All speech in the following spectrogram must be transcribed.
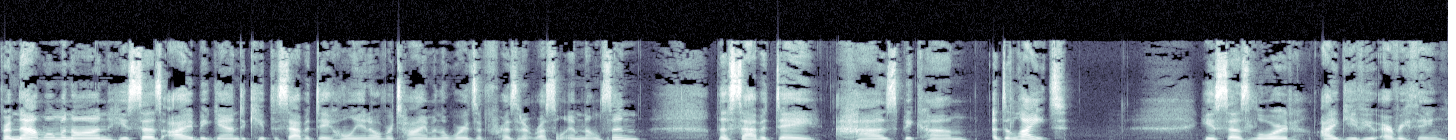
From that moment on, he says, I began to keep the Sabbath day holy, and over time, in the words of President Russell M. Nelson, the Sabbath day has become a delight. He says, Lord, I give you everything,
